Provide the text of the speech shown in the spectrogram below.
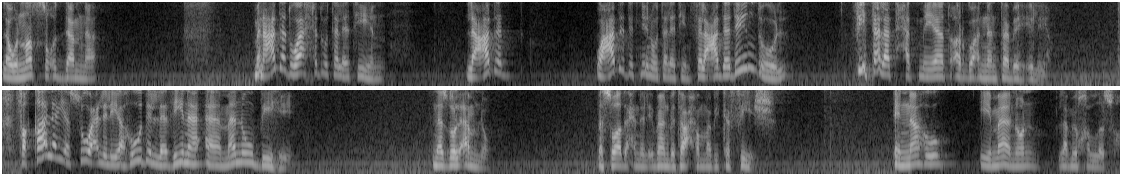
لو النص قدامنا من عدد 31 لعدد وعدد 32 في العددين دول في ثلاث حتميات أرجو أن ننتبه إليهم. فقال يسوع لليهود الذين آمنوا به. الناس دول آمنوا. بس واضح إن الإيمان بتاعهم ما بيكفيش. إنه إيمان لم يخلصهم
